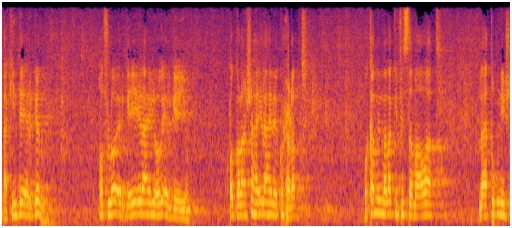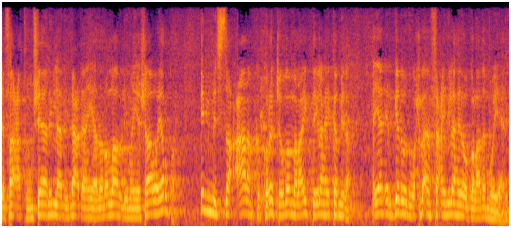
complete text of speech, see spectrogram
Laakiin dee ergadu qof loo ergeeyo ilaahay looga ergeeyo ogolaanshaha ilaahay bay ku xidhanta wa kam min malakin fi samaawaati laa tuqnii shafaacatuhum shay-an ila min bacdi an yaadana allahu liman yashaa wayarda imisa caalamka kore joogoo malaa'igta ilaahay ka mida ayaan ergadoodu waxba anfacayn ilaahay ogolaada mooyaane.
